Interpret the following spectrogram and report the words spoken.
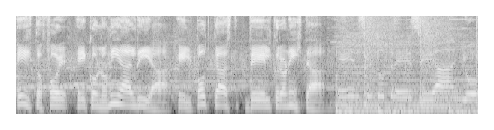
Esto fue Economía al Día, el podcast de El Cronista. En 113 años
